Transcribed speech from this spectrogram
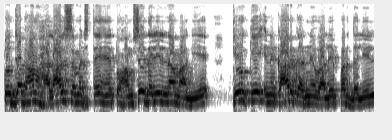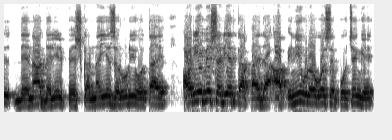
तो जब हम हलाल समझते हैं तो हमसे दलील ना मांगिए, क्योंकि इनकार करने वाले पर दलील देना, दलील पेश करना, ये ज़रूरी होता है। और ये भी शरीयत का कायदा। आप इन्हीं लोगों से पूछेंगे,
